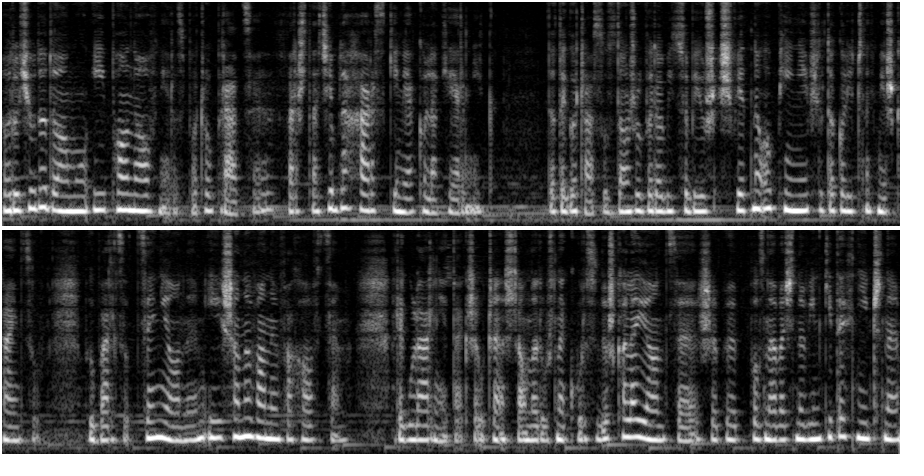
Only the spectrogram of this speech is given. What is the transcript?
wrócił do domu i ponownie rozpoczął pracę w warsztacie blacharskim jako lakiernik – do tego czasu zdążył wyrobić sobie już świetną opinię wśród okolicznych mieszkańców. Był bardzo cenionym i szanowanym fachowcem. Regularnie także uczęszczał na różne kursy doszkalające, żeby poznawać nowinki techniczne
